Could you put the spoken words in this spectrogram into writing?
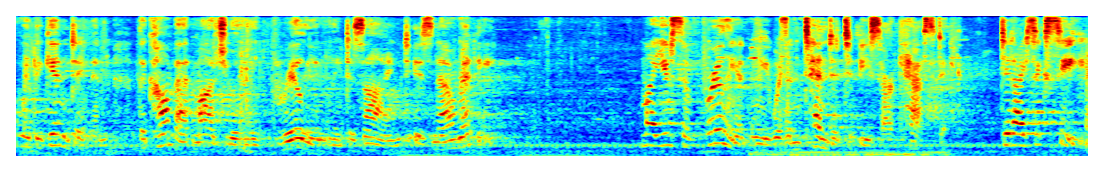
we begin, Damon, the combat module you brilliantly designed is now ready. My use of brilliantly was intended to be sarcastic. Did I succeed?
